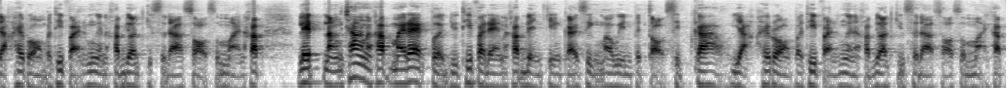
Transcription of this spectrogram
อยากให้รองไปที่ฝ่ายน้ำเงินนะครับยอดกฤษดาสอสมหมายนะครับเลดหลังช่างนะครับไม้แรกเปิดอยู่ที่ฝ่ายแดงนะครับ เด่นเกียงไกรสิงห์มาวินเป็นต่อ 19 อยากให้รองไปที่ฝ่ายน้ำเงินนะครับ ยอดกฤษดาสอสมหมายครับ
